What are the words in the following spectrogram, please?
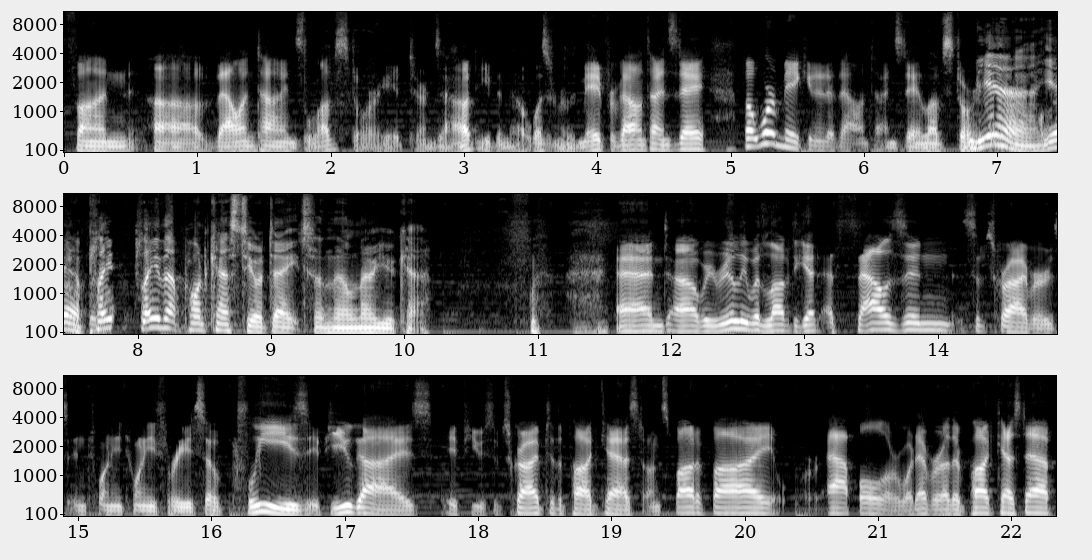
fun uh, Valentine's love story, it turns out, even though it wasn't really made for Valentine's Day. But we're making it a Valentine's Day love story. yeah, yeah. Play play that podcast to your date, and they'll know you care. and uh, we really would love to get a thousand subscribers in 2023. So please, if you guys, if you subscribe to the podcast on Spotify or Apple or whatever other podcast app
